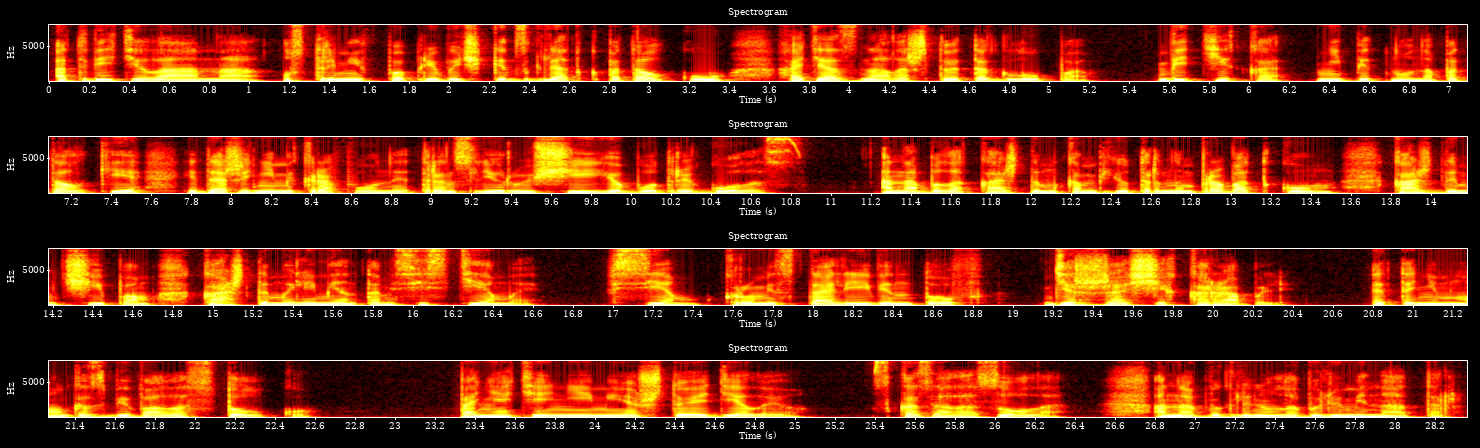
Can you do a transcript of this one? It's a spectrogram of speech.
Ответила она, устремив по привычке взгляд к потолку, хотя знала, что это глупо. Ведь Ика не пятно на потолке и даже не микрофоны, транслирующие ее бодрый голос. Она была каждым компьютерным проводком, каждым чипом, каждым элементом системы. Всем, кроме стали и винтов, держащих корабль. Это немного сбивало с толку. Понятия не имею, что я делаю сказала Зола. Она выглянула в иллюминатор.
